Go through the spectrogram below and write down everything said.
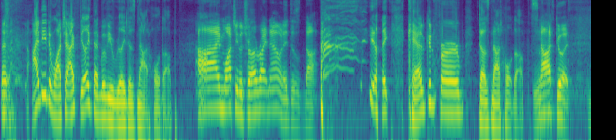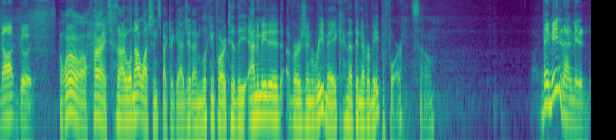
That I need to watch it. I feel like that movie really does not hold up. I'm watching the trailer right now and it does not. You're like can confirm does not hold up. So- Not good. Not good. Oh, all right. So I will not watch Inspector Gadget. I'm looking forward to the animated version remake that they never made before. So They made an animated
